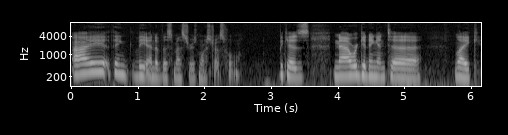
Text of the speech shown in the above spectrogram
I think the end of the semester is more stressful because now we're getting into like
